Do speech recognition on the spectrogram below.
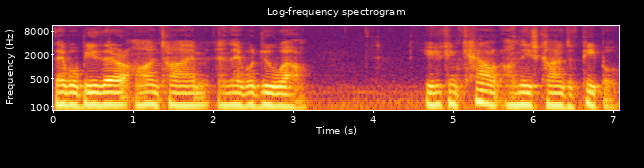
they will be there on time and they will do well. You can count on these kinds of people.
